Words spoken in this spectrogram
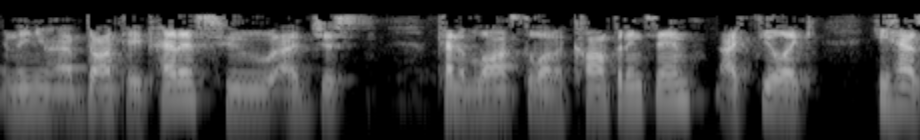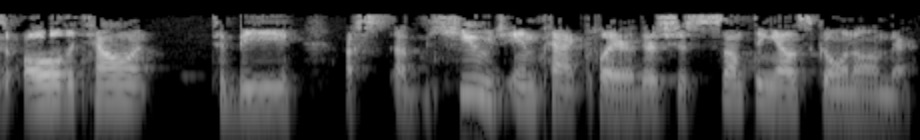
And then you have Dante Pettis, who I've just kind of lost a lot of confidence in. I feel like he has all the talent to be a, a huge impact player. There's just something else going on there.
